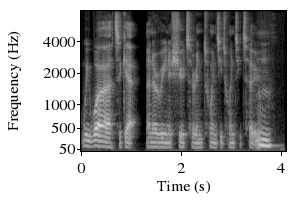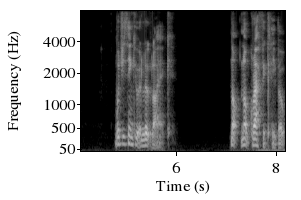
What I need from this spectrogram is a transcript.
we were to get an arena shooter in 2022, Mm. what do you think it would look like? Not not graphically, but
